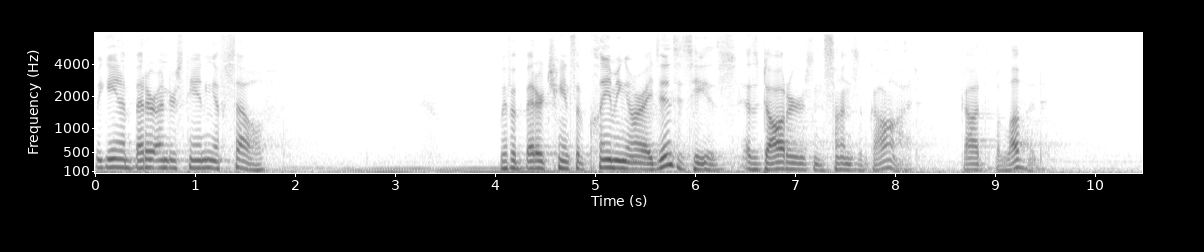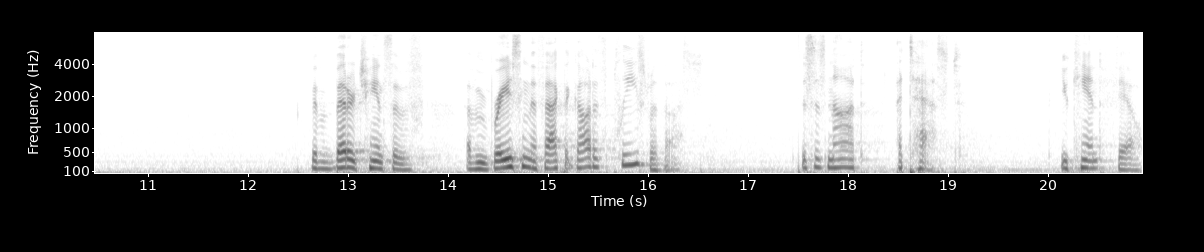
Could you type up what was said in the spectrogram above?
we gain a better understanding of self. We have a better chance of claiming our identity as, as daughters and sons of God, God's beloved. We have a better chance of, of embracing the fact that God is pleased with us. This is not a test. You can't fail.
